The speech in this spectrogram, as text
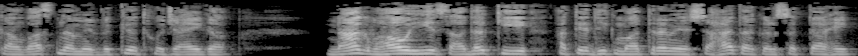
काम वासना में विकृत हो जाएगा। नाग भाव ही साधक की अत्यधिक मात्रा में सहायता कर सकता है।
